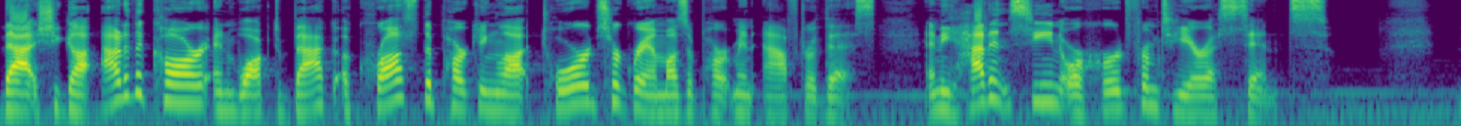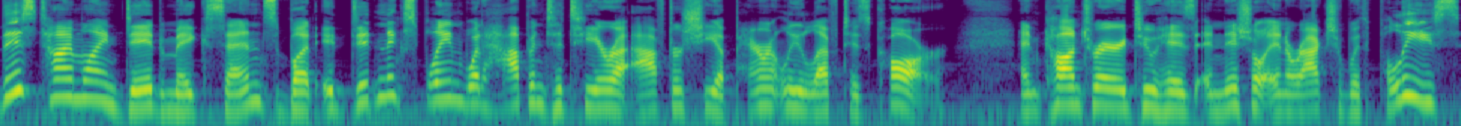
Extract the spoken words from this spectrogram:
that she got out of the car and walked back across the parking lot towards her grandma's apartment after this, and he hadn't seen or heard from Tierra since. This timeline did make sense, but it didn't explain what happened to Tierra after she apparently left his car. And contrary to his initial interaction with police,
